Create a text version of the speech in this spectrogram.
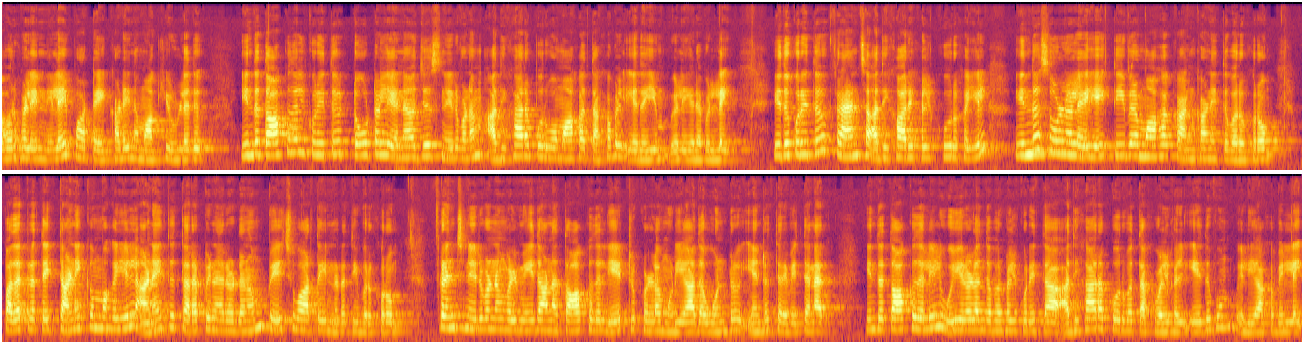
அவர்களின் நிலைப்பாட்டை கடினமாக்கியுள்ளது. இந்த தாக்குதல் குறித்து டோட்டல் எனர்ஜிஸ் நிறுவனம் அதிகாரப்பூர்வமாக தகவல் எதையும் வெளியிடவில்லை. இதுகுறித்து பிரான்ஸ் அதிகாரிகள் கூறுகையில் இந்த சூழ்நிலையை தீவிரமாக கண்காணித்து வருகிறோம். பதற்றத்தை தணிக்கும் வகையில் அனைத்து தரப்பினருடனும் பேச்சுவார்த்தை நடத்தி வருகிறோம். பிரெஞ்சு நிறுவனங்கள் மீதான தாக்குதல் ஏற்றுக்கொள்ள முடியாத ஒன்று என்று தெரிவித்தனர். இந்த தாக்குதலில் உயிரிழந்தவர்கள் குறித்த அதிகாரப்பூர்வ தகவல்கள் எதுவும் வெளியாகவில்லை.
